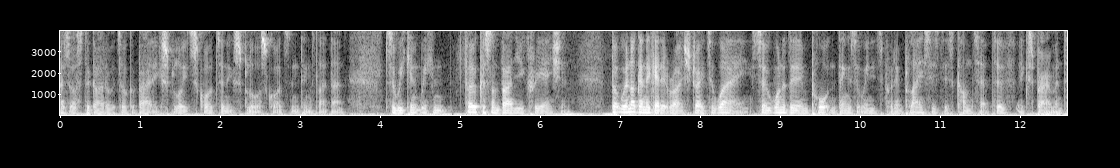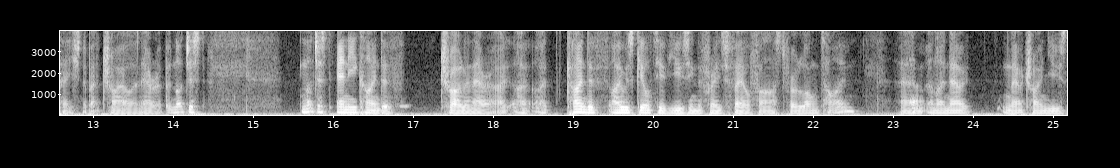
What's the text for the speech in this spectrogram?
as Ostergaard would talk about, exploit squads and explore squads and things like that. So we can we can focus on value creation, but we're not going to get it right straight away. So one of the important things that we need to put in place is this concept of experimentation, about trial and error, but not just not just any kind of trial and error. I, I, I kind of I was guilty of using the phrase fail fast for a long time, um, and I now now try and use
